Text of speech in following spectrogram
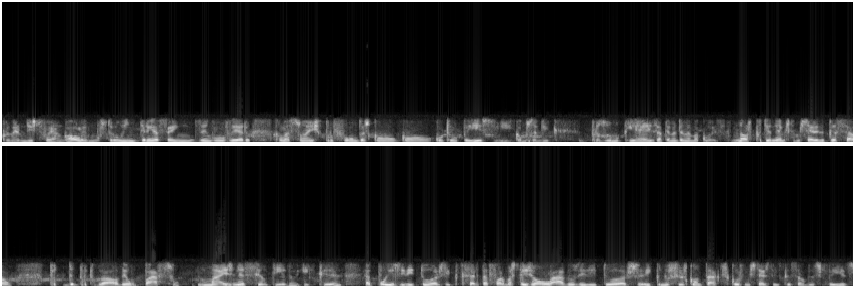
Primeiro-Ministro foi a Angola e mostrou interesse em desenvolver relações profundas com, com, com aquele país e com Moçambique presumo que é exatamente a mesma coisa. Nós pretendemos que o Ministério da Educação de Portugal dê um passo mais nesse sentido e que apoie os editores e que, de certa forma, esteja ao lado dos editores e que, nos seus contactos com os Ministérios da Educação desses países,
